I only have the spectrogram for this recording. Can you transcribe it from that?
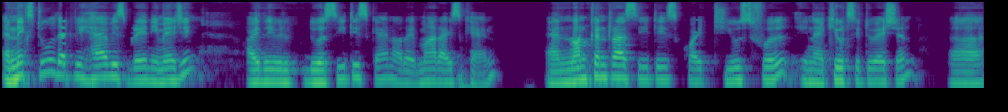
And next tool that we have is brain imaging. Either you will do a CT scan or MRI scan. And non-contrast CT is quite useful in acute situation. Uh,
